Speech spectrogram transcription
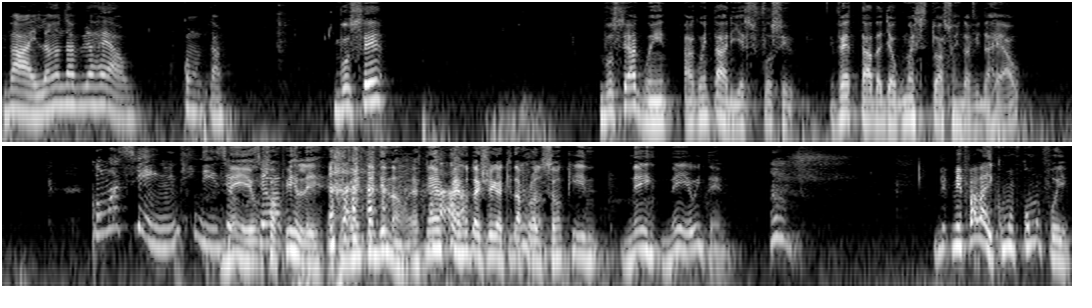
Vai, lã da vida real. Conta. Você. Você aguenta, aguentaria se fosse vetada de algumas situações da vida real? Como assim? Não entendi. Se nem eu, se só fiz ler. Eu também não entendi, não. Tem uma pergunta que chega aqui da produção que nem, nem eu entendo. Me, fala aí, como, como foi?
